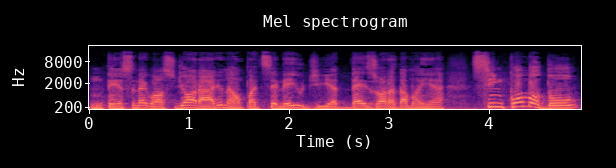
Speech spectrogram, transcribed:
Não tem esse negócio de horário, não. Pode ser meio-dia, 10 horas da manhã. Se incomodou,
